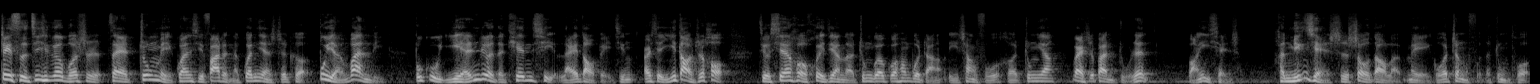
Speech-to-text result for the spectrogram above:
这次基辛格博士在中美关系发展的关键时刻，不远万里，不顾炎热的天气来到北京，而且一到之后就先后会见了中国国防部长李尚福和中央外事办主任王毅先生，很明显是受到了美国政府的重托。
